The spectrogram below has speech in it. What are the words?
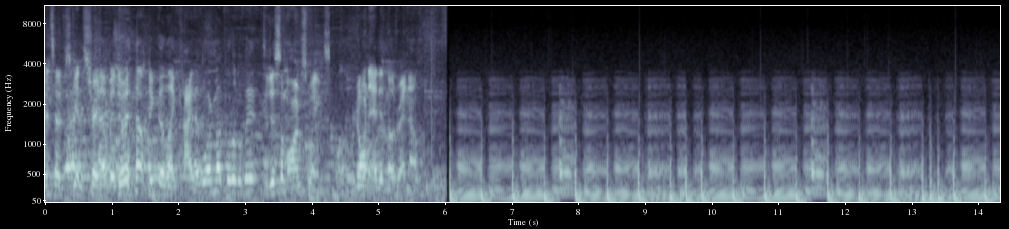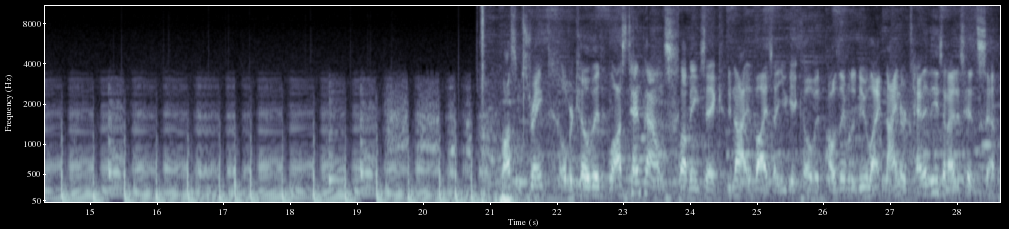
instead of just getting straight up into it, I like to like kind of warm up a little bit. So just some arm swings. We're going to edit mode right now. Lost some strength over COVID. Lost 10 pounds while being sick. Do not advise that you get COVID. I was able to do like nine or 10 of these and I just hit seven.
